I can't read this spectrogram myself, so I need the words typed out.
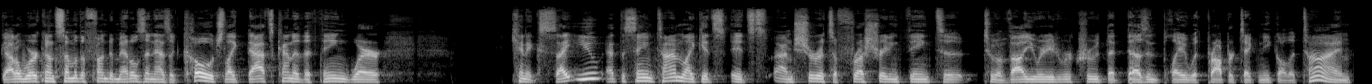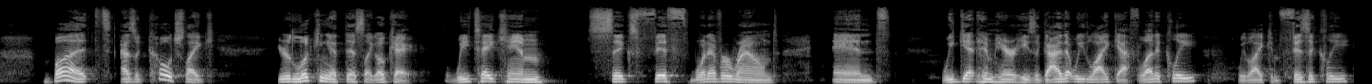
Got to work on some of the fundamentals. And as a coach, like that's kind of the thing where, can excite you at the same time like it's it's i'm sure it's a frustrating thing to to evaluate a recruit that doesn't play with proper technique all the time but as a coach like you're looking at this like okay we take him sixth fifth whatever round and we get him here he's a guy that we like athletically we like him physically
